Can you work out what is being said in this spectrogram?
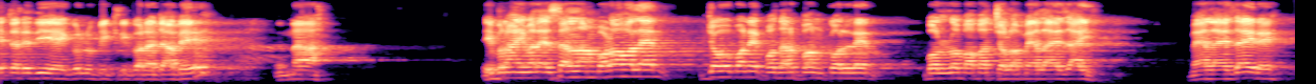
এটারে দিয়ে এগুলো বিক্রি করা যাবে? না। ইব্রাহিম আলাইসাল্লাম বড় হলেন, যৌবনে পদার্পণ করলেন, বলল, বাবা, চলো মেলায় যাই। মেলায় যাই রে।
